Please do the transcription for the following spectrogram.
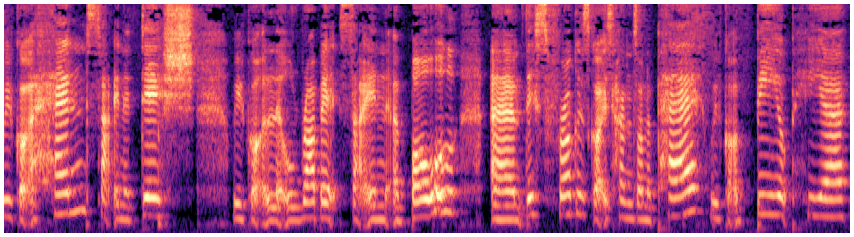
We've got a hen sat in a dish. We've got a little rabbit sat in a bowl. Um, this frog has got his hands on a pear. We've got a bee up here.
